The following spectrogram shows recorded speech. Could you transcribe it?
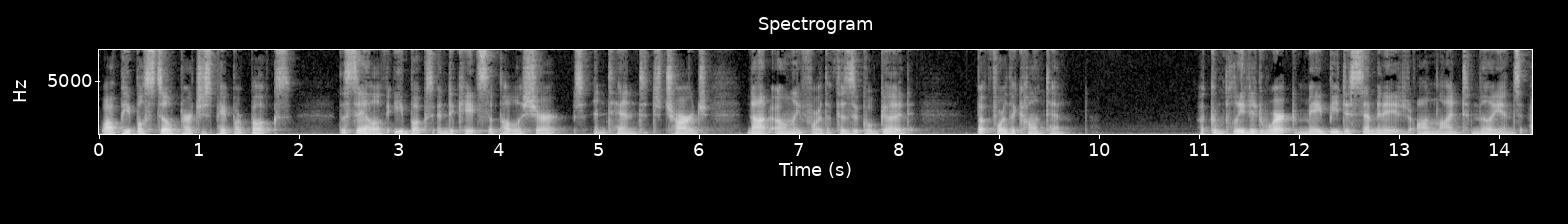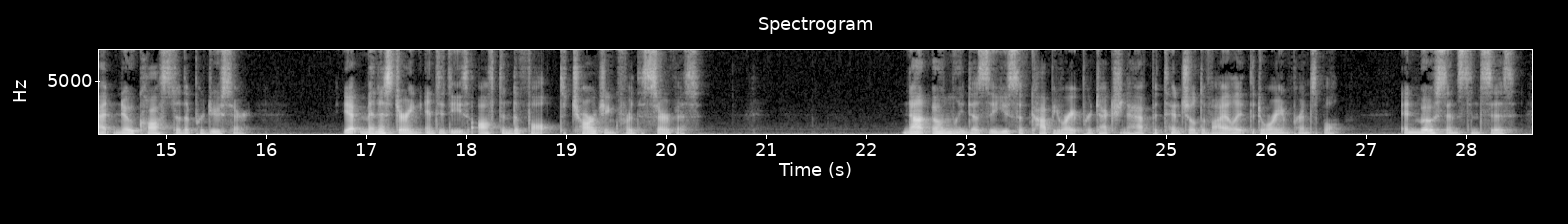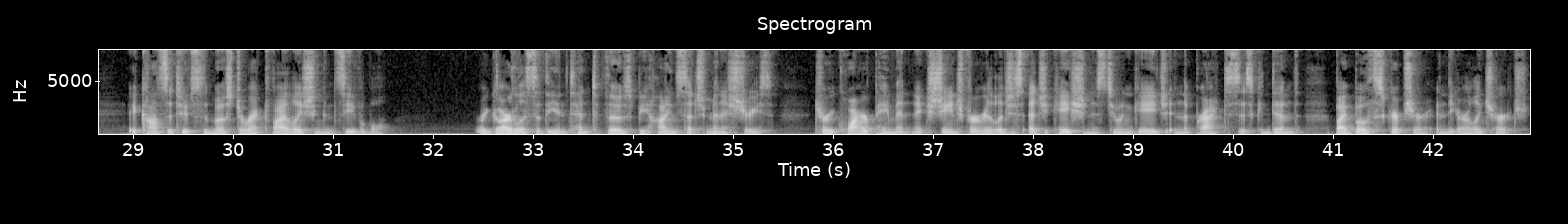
While people still purchase paper books, the sale of ebooks indicates the publisher's intent to charge not only for the physical good, but for the content. A completed work may be disseminated online to millions at no cost to the producer, yet ministering entities often default to charging for the service. Not only does the use of copyright protection have potential to violate the Dorean principle, in most instances, it constitutes the most direct violation conceivable. Regardless of the intent of those behind such ministries, to require payment in exchange for religious education is to engage in the practices condemned by both Scripture and the early Church.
